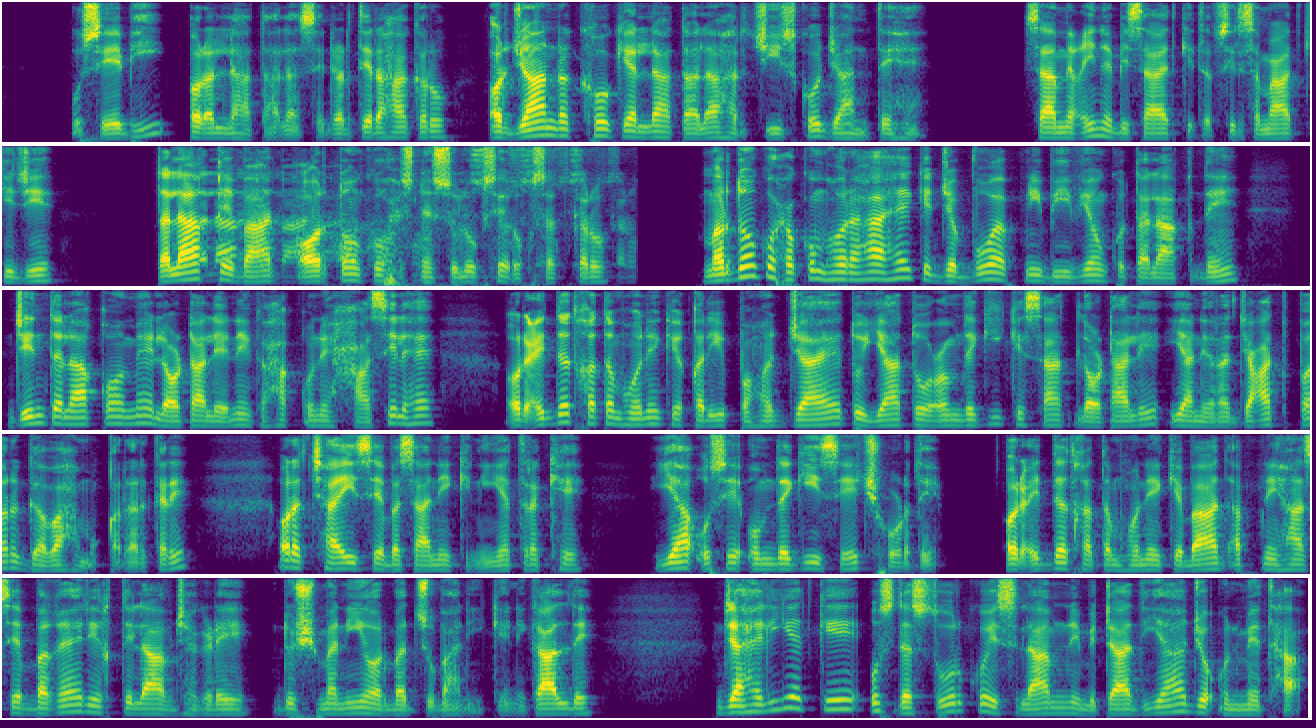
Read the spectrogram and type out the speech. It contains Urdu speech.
اسے بھی اور اللہ تعالیٰ سے ڈرتے رہا کرو۔ اور جان رکھو کہ اللہ تعالیٰ ہر چیز کو جانتے ہیں۔ سامعین بسائد کی تفسیر، سماعت کیجیے۔ طلاق کے بعد عورتوں کو حسن سلوک سے رخصت کرو۔ مردوں کو حکم ہو رہا ہے کہ جب وہ اپنی بیویوں کو طلاق دیں، جن طلاقوں میں لوٹا لینے کا حق انہیں حاصل ہے اور عدت ختم ہونے کے قریب پہنچ جائے تو یا تو عمدگی کے ساتھ لوٹا لے یعنی رجعت پر گواہ مقرر کرے اور اچھائی سے بسانے کی نیت رکھے یا اسے عمدگی سے چھوڑ دے اور عدت ختم ہونے کے بعد اپنے ہاں سے بغیر اختلاف جھگڑے، دشمنی اور بد زبانی کے نکال دے۔ جاہلیت کے اس دستور کو اسلام نے مٹا دیا جو ان میں تھا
